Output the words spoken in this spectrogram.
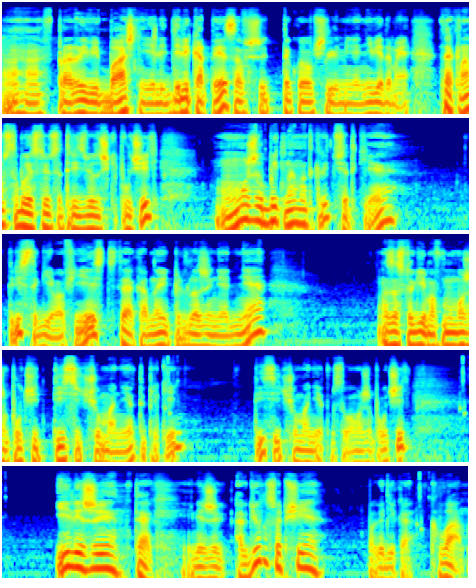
Ага, в прорыве башни или деликатесов. Что это такое вообще для меня неведомое? Так, нам с тобой остается 3 звездочки получить. Может быть нам открыть все-таки, а? 300 гемов есть. Так, обновить предложение дня. За 100 гемов мы можем получить 1000 монет, ты прикинь. Тысячу монет мы с тобой можем получить. Или же, так, или же А где у нас вообще, погоди-ка, клан.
